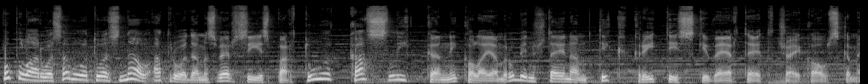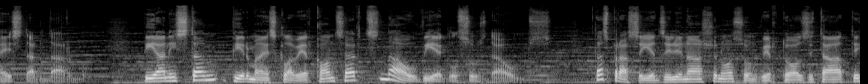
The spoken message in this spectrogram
Populāros avotos nav atrodamas versijas par to, kas lika Nikolajam Rubinsteinam tik kritiski vērtēt Čaikovska meistardarbu. Pianistam pirmais klavieru koncerts nav viegls uzdevums. Tas prasa iedziļināšanos un virtuozitāti,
